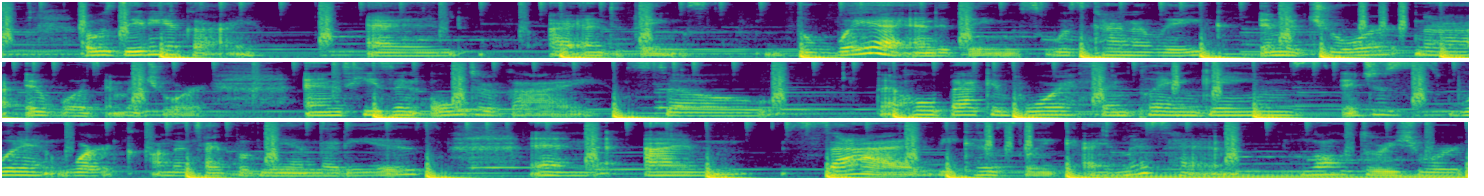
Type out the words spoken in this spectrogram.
I was dating a guy and I ended things. The way I ended things was kind of like immature. Nah, it was immature. And he's an older guy, so that whole back and forth and playing games, it just wouldn't work on the type of man that he is. And I'm sad because like I miss him. Long story short,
